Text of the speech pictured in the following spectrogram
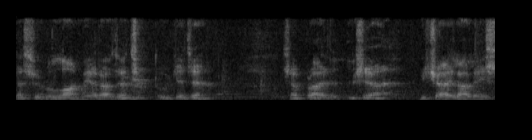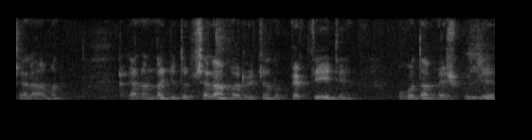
Resulullah miraca çıktığı gece Cebrail, Mikail Aleyhisselam'ın yanına gidip selam verirken o bekliydi. O kadar meşgul ki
